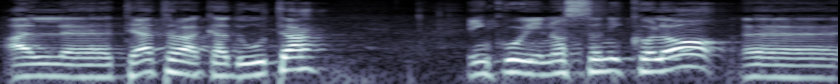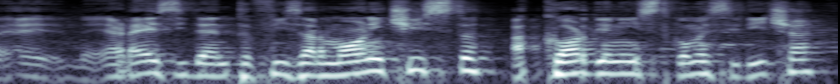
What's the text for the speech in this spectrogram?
al Teatro La Caduta in cui il nostro Niccolò eh, è resident fisarmonicist, accordionist, come si dice?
